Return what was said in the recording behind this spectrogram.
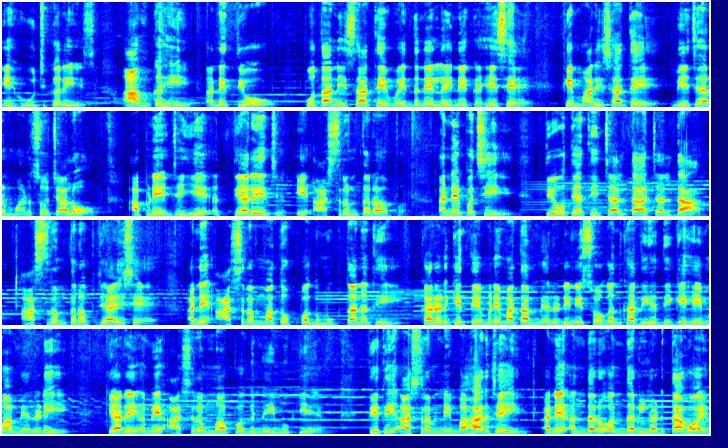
એ હું જ કરીશ. આમ કહી અને તેઓ પોતાની સાથે વૈદ્યને લઈને કહે છે કે મારી સાથે બે ચાર માણસો ચાલો, આપણે જઈએ અત્યારે જ એ આશ્રમ તરફ. અને પછી તેઓ ત્યાંથી ચાલતા ચાલતા આશ્રમ તરફ જાય છે. અને આશ્રમમાં તો પગ મૂકતા નથી, કારણ કે તેમણે માતા મેલડીની સોગંદ ખાધી હતી કે, હે માં મેલડી ક્યારેય અમે આશ્રમમાં પગ નહીં મૂકીએ? તેથી આશ્રમની બહાર જઈ અને અંદરો અંદર લડતા હોય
